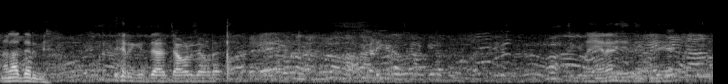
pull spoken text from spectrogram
நல்லா தான் இருக்கு இருக்கு சாப்பிட சாப்பிட நான்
